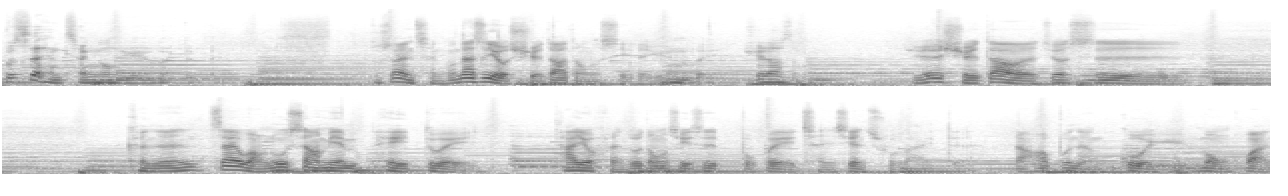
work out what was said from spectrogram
不是很成功的约会，对不对？不算成功，但是有学到东西的约会。嗯，学到什么？觉得学到的就是，可能在网络上面配对，它有很多东西是不会呈现出来的。然后不能过于梦幻、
